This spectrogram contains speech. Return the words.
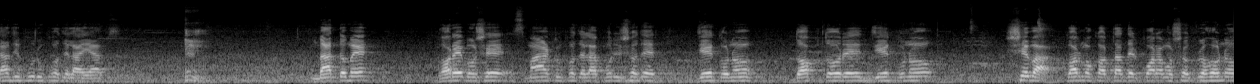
গাজীপুর উপজেলা অ্যাপস। মাধ্যমে ঘরে বসে স্মার্ট উপজেলা পরিষদের যে কোনো দপ্তরে যে কোনো সেবা কর্মকর্তাদের পরামর্শ গ্রহণ ও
